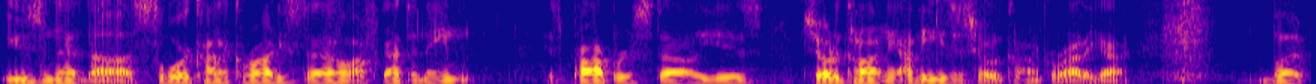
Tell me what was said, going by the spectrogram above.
using that uh, sword kind of karate style. I forgot the name, his proper style. He is Shotokan. I think he's a Shotokan karate guy, but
